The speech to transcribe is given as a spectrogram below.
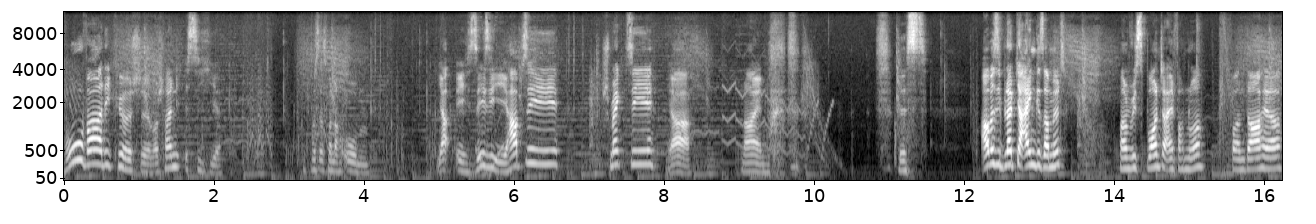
Wo war die Kirsche? Wahrscheinlich ist sie hier. Ich muss erstmal nach oben. Ja, ich sehe sie. Hab sie. Schmeckt sie? Ja. Nein. Mist. Aber sie bleibt ja eingesammelt. Man respawnt ja einfach nur. Von daher...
